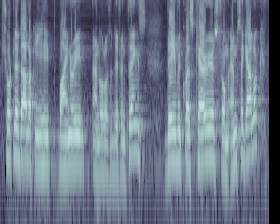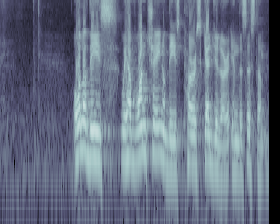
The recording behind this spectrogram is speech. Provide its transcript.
short-lived alloc, heap, binary, and all of the different things. They request carriers from msegalloc. All of these, we have one chain of these per scheduler in the system.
